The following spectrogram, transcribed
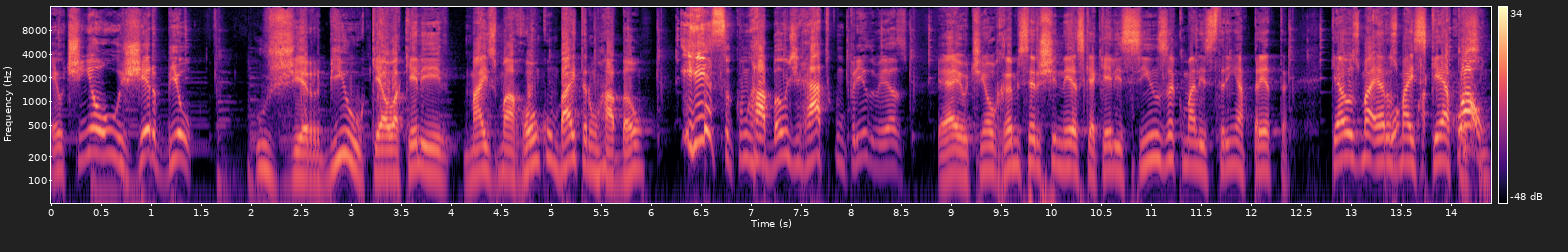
Eu tinha o gerbil. O gerbil, que é o aquele mais marrom com baita num rabão. Isso, com um rabão de rato comprido mesmo. É, eu tinha o hamster chinês, que é aquele cinza com uma listrinha preta. Que é os, eram os mais quietos, Qual? assim.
